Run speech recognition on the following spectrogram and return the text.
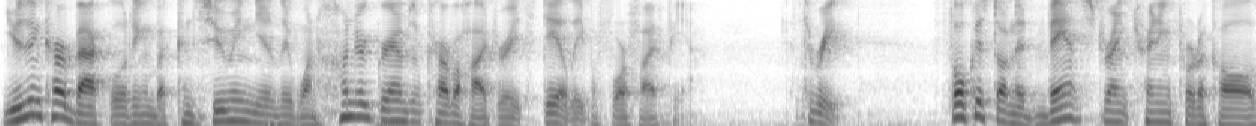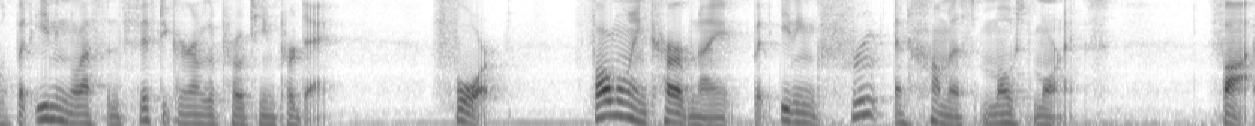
Using carb backloading but consuming nearly 100 grams of carbohydrates daily before 5 p.m. 3. Focused on advanced strength training protocols but eating less than 50 grams of protein per day. 4 following Carb Nite but eating fruit and hummus most mornings. 5.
